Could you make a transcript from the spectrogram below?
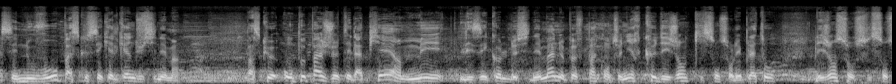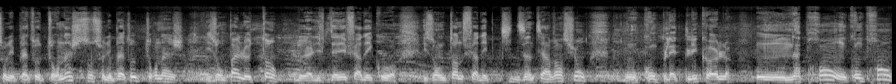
c'est nouveau parce que c'est quelqu'un du cinéma. Parce qu'on ne peut pas jeter la pierre, mais les écoles de cinéma ne peuvent pas contenir que des gens qui sont sur les plateaux. Les gens sont, sont sur les plateaux de tournage, sont sur les plateaux de tournage. Ils n'ont pas le temps d'aller faire des cours. Ils ont le temps de faire des petites interventions. On complète l'école, on apprend, on comprend.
